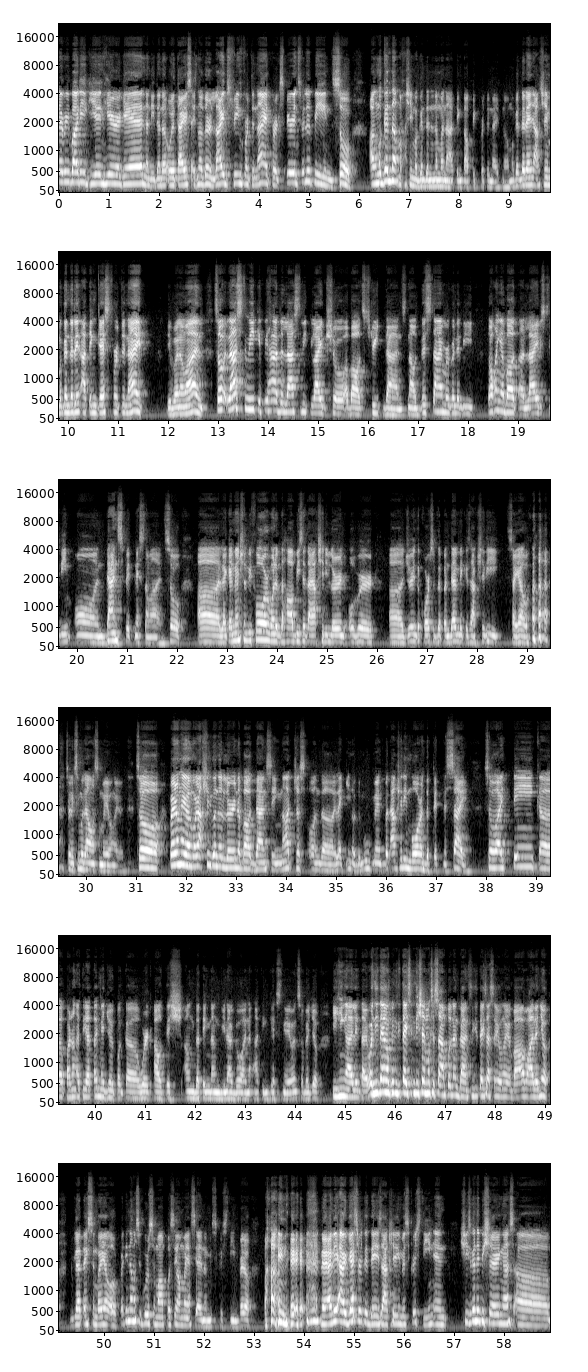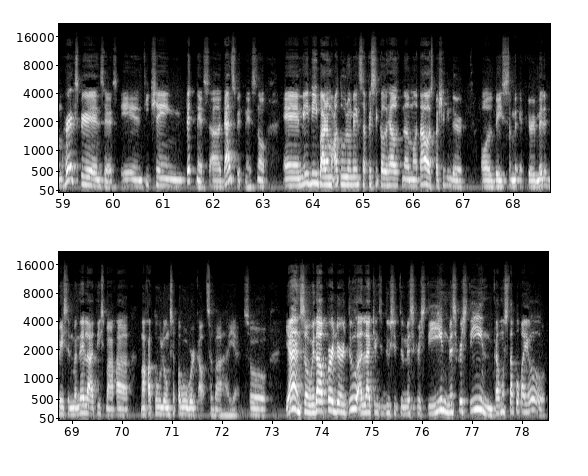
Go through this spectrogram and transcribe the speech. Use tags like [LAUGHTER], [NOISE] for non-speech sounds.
Everybody? Gian here again. Nandito na ulit tayo sa another live stream for tonight for Experience Philippines. So, ang maganda, actually maganda na naman ating topic for tonight, no? Maganda rin, actually maganda rin ating guest for tonight. Di ba naman? So, last week, if we had the last week live show about street dance, now this time we're to be talking about a live stream on dance fitness naman. So, uh, like I mentioned before, one of the hobbies that I actually learned over uh, during the course of the pandemic is actually sayaw. [LAUGHS] so nagsimula ako sumayaw ngayon. So, pero ngayon we're actually to learn about dancing not just on the like you know the movement but actually more on the fitness side. So I think uh, parang ito yata medyo pagka-workoutish ang dating ng ginagawa ng ating guest ngayon. So medyo hihingalin tayo. O hindi tayo hindi tayo hindi siya magsasample ng dance, hindi tayo sasayaw ngayon. Baka makala nyo, bigla tayong sumayaw. O, pwede naman siguro sumample si mamaya si ano, Miss Christine. Pero [LAUGHS] hindi. hindi. Our guest for today is actually Miss Christine and she's going to be sharing us um, her experiences in teaching fitness, uh, dance fitness, no? And maybe para makatulong rin sa physical health ng mga tao, especially in their all based if you're based in Manila, at least makaka, makatulong sa pag-workout sa bahay yan. So, yan. So, without further ado, I'd like to introduce you to Miss Christine. Miss Christine, kamusta po kayo?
